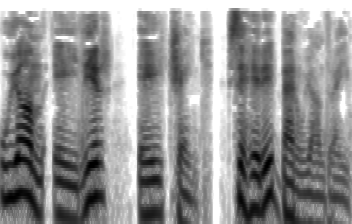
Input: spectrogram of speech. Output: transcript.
uyan eğilir ey çenk, seheri ben uyandırayım.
